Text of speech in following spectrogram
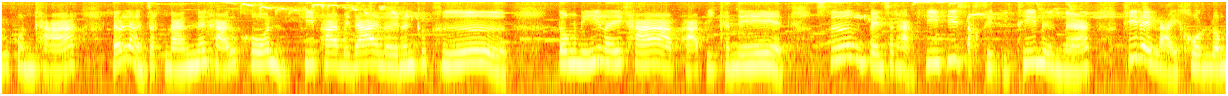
ทุกคนคะแล้วหลังจากนั้นนะคะ ทุกคนที่พลาดไม่ได้เลยนั่นก็คือ ตรงนี้เลยค่ะ พระพิคเนตซึ่งเป็นสถานที่ที่ศักดิ์สิทธิ์อีกที่หนึ่งนะ ที่หลาย ๆ คนรวม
